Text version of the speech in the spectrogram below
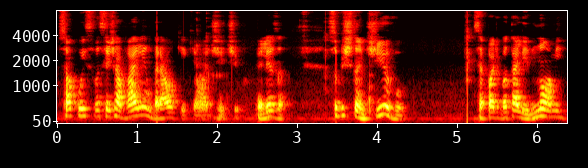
Só com isso você já vai lembrar o que é um adjetivo, beleza? Substantivo, você pode botar ali nome,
